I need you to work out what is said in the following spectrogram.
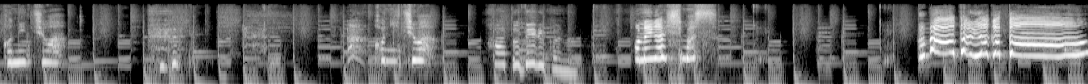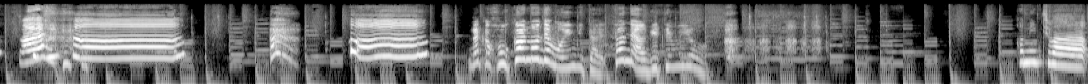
こんにちは。こんにちは。ハート出るかな？お願いします。なんか他のでもいいみたい。種あげてみよう。こんにちは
